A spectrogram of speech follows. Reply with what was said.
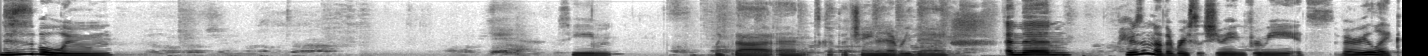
This is a balloon. See, like that, and it's got the chain and everything. And then here's another bracelet she made for me. It's very like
